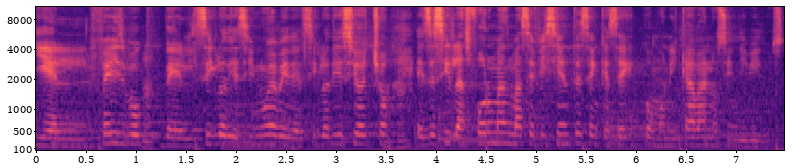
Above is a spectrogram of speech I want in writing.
y el Facebook del siglo XIX y del siglo XVIII, es decir, las formas más eficientes en que se comunicaban los individuos.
